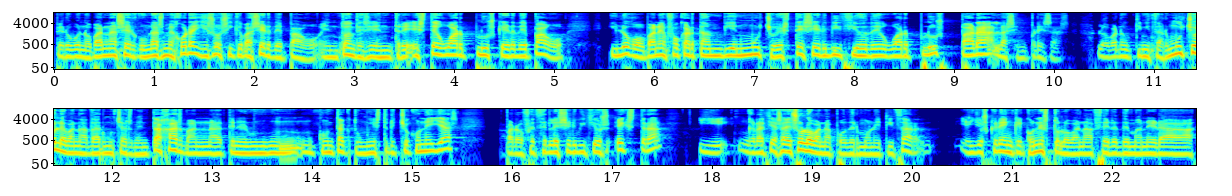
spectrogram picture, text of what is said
pero bueno, van a ser unas mejoras y eso sí que va a ser de pago. Entonces, entre este Warp Plus que es de pago y luego van a enfocar también mucho este servicio de War Plus para las empresas. Lo van a optimizar mucho, le van a dar muchas ventajas, van a tener un, contacto muy estrecho con ellas para ofrecerles servicios extra y gracias a eso lo van a poder monetizar. Ellos creen que con esto lo van a hacer de manera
